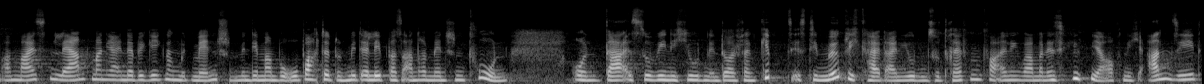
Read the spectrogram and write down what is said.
Am meisten lernt man ja in der Begegnung mit Menschen, indem man beobachtet und miterlebt, was andere Menschen tun. Und da es so wenig Juden in Deutschland gibt, ist die Möglichkeit, einen Juden zu treffen, vor allen Dingen, weil man es ihnen ja auch nicht ansieht,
